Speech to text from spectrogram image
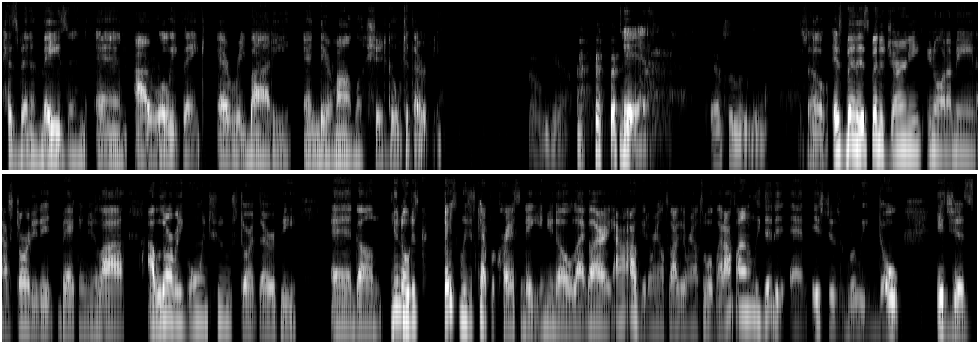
has been amazing. And I Mhm. really think everybody and their mama should go to therapy. Oh yeah. yeah. Absolutely. So it's been it's been a journey, you know what I mean? I started it back in July. I was already going to start therapy and um, you know, just basically just kept procrastinating, you know, like, all right, I'll get around to it, I'll get around to it. But I finally did it and it's just really dope. It just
